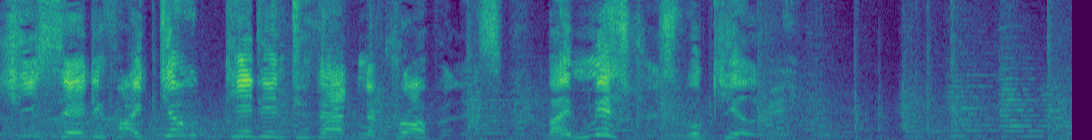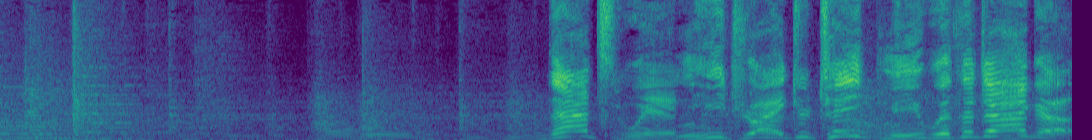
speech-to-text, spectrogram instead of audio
She said if I don't get into that necropolis, my mistress will kill me. That's when he tried to take me with a dagger.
